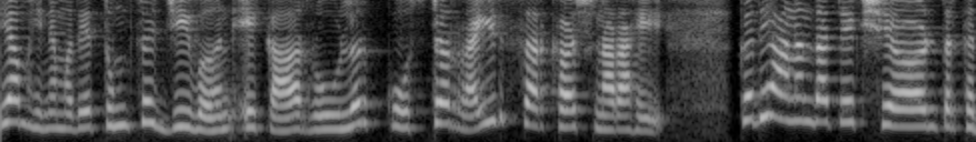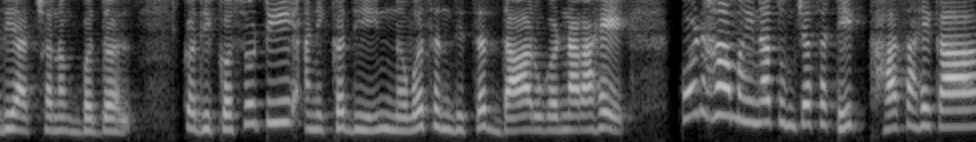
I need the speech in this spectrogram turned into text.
या महिन्यामध्ये तुमचं जीवन एका रोलर कोस्टर राईड सारखं असणार आहे. कधी आनंदाचे क्षण तर कधी अचानक बदल. कधी कसोटी आणि कधी नवसंधीचं दार उघडणार आहे. पण हा महिना तुमच्यासाठी खास आहे का?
